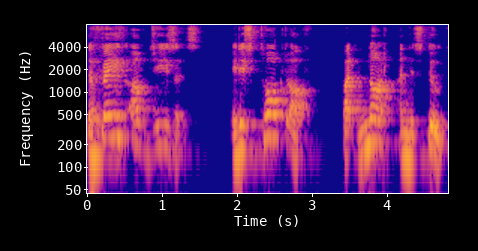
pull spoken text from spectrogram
The faith of Jesus. It is talked of but not understood.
